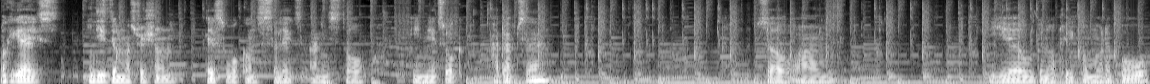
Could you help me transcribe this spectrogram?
okay guys. In this demonstration let's work on select and install a network adapter. So um here we're gonna click on motherboard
